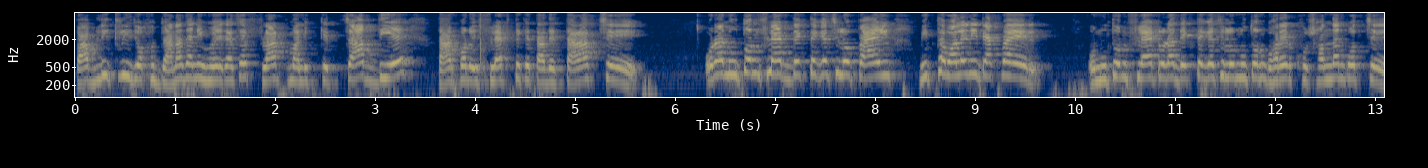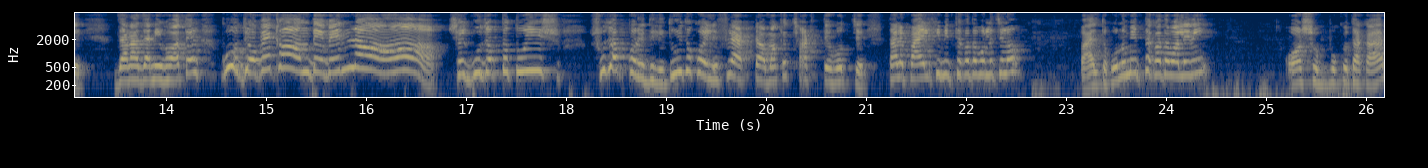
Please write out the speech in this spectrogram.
পাবলিকলি যখন জানাজানি হয়ে গেছে, ফ্ল্যাট মালিককে চাপ দিয়ে তারপর ওই ফ্ল্যাট থেকে তাদের তাড়াচ্ছে। ওরা নতুন ফ্ল্যাট দেখতে গেছিল, পায়েল। মিথ্যা বলেনি ট্যাক পায়েল। ও নতুন ফ্ল্যাট ওরা দেখতে গেছিল, নতুন ঘরের সন্ধান করছে, জানাজানি হওয়াতে। গুজবে কান দেবেন না। সেই গুজব তো তুই সুজব করে দিলি। তুই তো কইলি ফ্ল্যাটটা আমাকে ছাড়তে হচ্ছে। তাহলে পায়েল কি মিথ্যা কথা বলেছিল? পায়েল তো কোনো মিথ্যা কথা বলেনি। অসভ্য কোথাকার।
